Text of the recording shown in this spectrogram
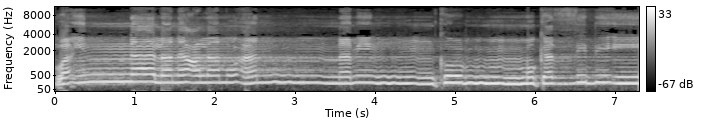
وإنا لنعلم أن منكم مكذبين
